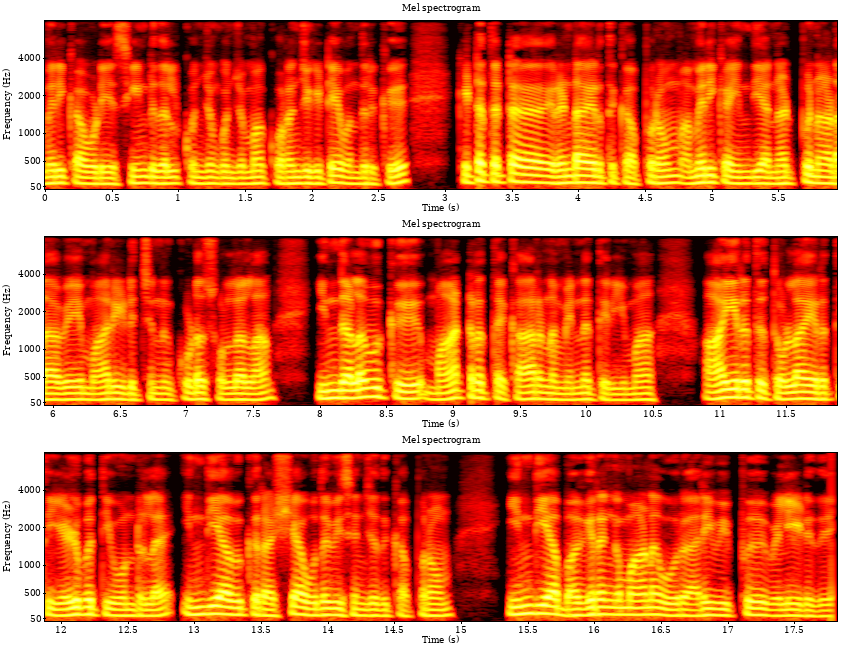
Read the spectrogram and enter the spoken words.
அமெரிக்காவுடைய சீண்டுதல் கொஞ்சம் கொஞ்சமாக குறைஞ்சிக்கிட்டே வந்திருக்கு. கிட்டத்தட்ட 2000க்கு அப்புறம் அமெரிக்கா, இந்தியா நட்பு நாடாகவே மாறிடுச்சுன்னு கூட சொல்லலாம். இந்த அளவுக்கு மாற்றத்தை காரணம் என்ன தெரியுமா? 1971ல இந்தியாவுக்கு ரஷ்யா உதவி செஞ்சதுக்கு அப்புறம், இந்தியா பகிரங்கமான ஒரு அறிவிப்பு வெளியிடுது.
